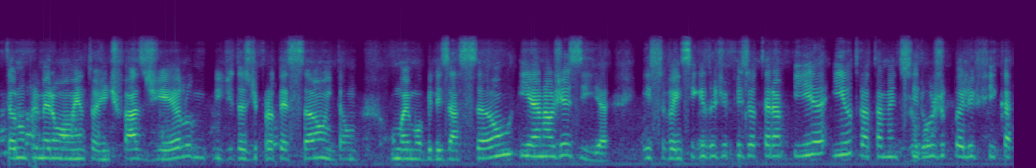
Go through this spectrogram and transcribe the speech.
Então, no primeiro momento, a gente faz gelo, medidas de proteção, então, uma imobilização e analgesia. Isso vem seguido de fisioterapia e o tratamento cirúrgico ele fica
